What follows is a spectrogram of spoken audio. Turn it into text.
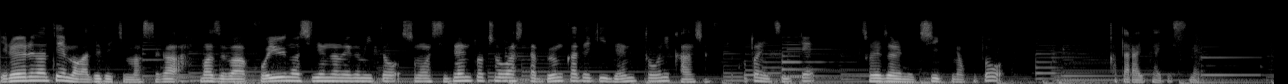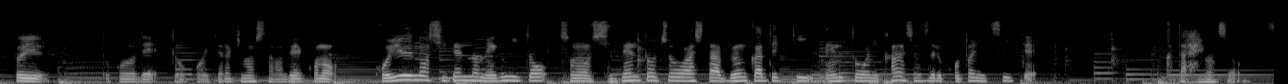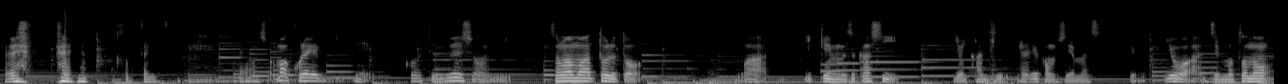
いろいろなテーマが出てきますが、まずは固有の自然の恵みとその自然と調和した文化的伝統に感謝することについて、それぞれの地域のことを語らいたいですね。というところで投稿いただきましたので、この固有の自然の恵みとその自然と調和した文化的伝統に感謝することについて語らいましょう。それ、ことについて語らいましょう。まあこれね、こうやって文章にそのまま取ると、まあ一見難しいように感じられるかもしれませんけど、要は地元の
